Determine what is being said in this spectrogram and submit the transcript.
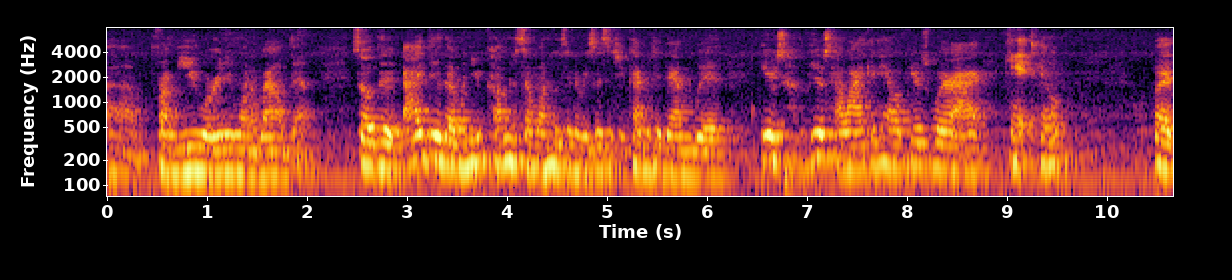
um, from you or anyone around them. So the idea that when you come to someone who's in a resistance, you come to them with, here's, here's how I can help, here's where I can't help, but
